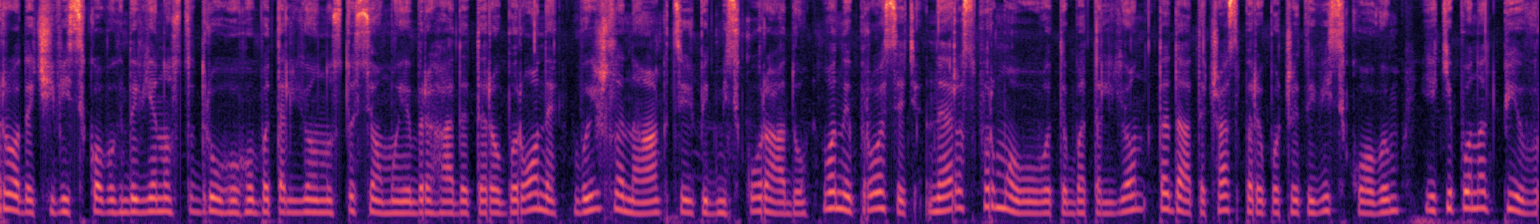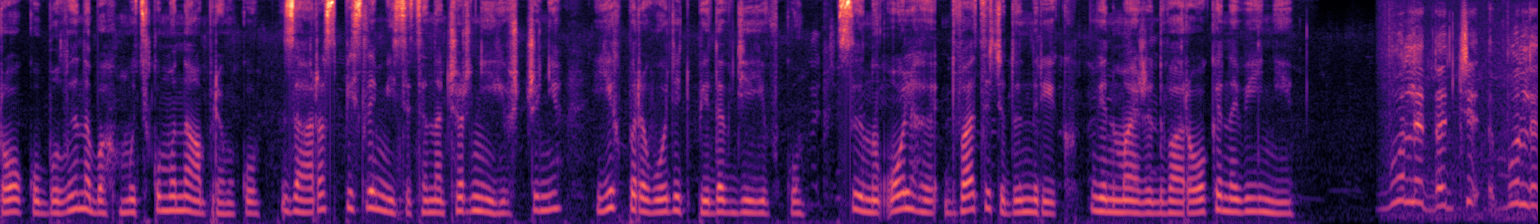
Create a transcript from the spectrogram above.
Родичі військових 92-го батальйону 107-ї бригади тероборони вийшли на акцію під міську раду. Вони просять не розформовувати батальйон та дати час перепочити військовим, які понад півроку були на Бахмутському напрямку. Зараз, після місяця на Чернігівщині, їх переводять під Авдіївку. Сину Ольги 21 рік. Він майже два роки на війні. Були на, були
